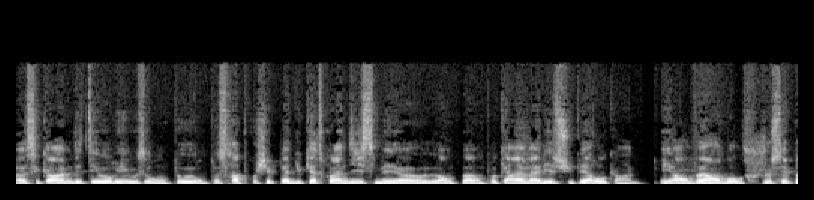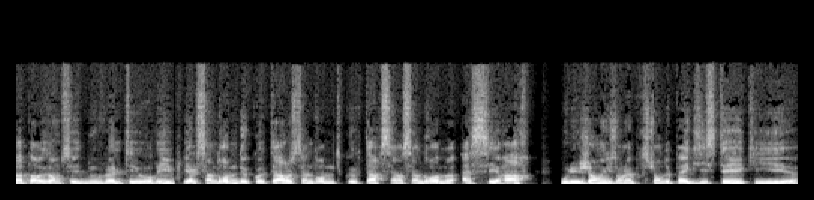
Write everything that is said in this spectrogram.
euh, c'est quand même des théories où on peut, on peut se rapprocher pas du 90, mais euh, on, peut, on peut quand même aller super haut quand même. Et en 20, bon, je sais pas, par exemple, c'est une nouvelle théorie. Il y a le syndrome de Cotard. Le syndrome de Cotard, c'est un syndrome assez rare où les gens ils ont l'impression de pas exister, qui euh,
